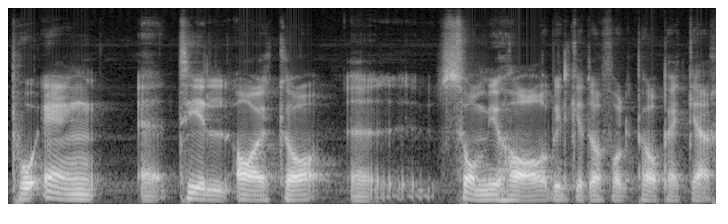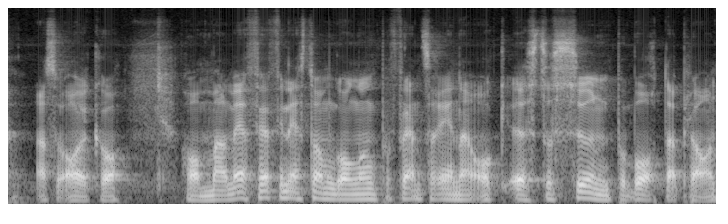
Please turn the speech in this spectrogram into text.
poäng eh, till AIK Eh, som ju har, vilket då folk påpekar, alltså AIK, har Malmö FF i nästa omgång på Friends Arena och Östersund på bortaplan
